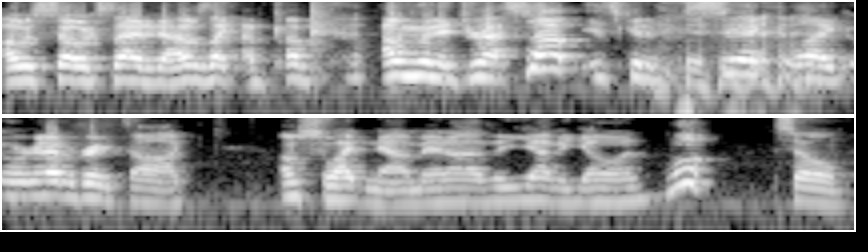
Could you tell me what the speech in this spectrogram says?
I was so excited. I was like, I'm come, I'm gonna dress up. It's gonna be sick. like we're gonna have a great talk. I'm sweating now, man. Uh, you got me going. Woo. So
